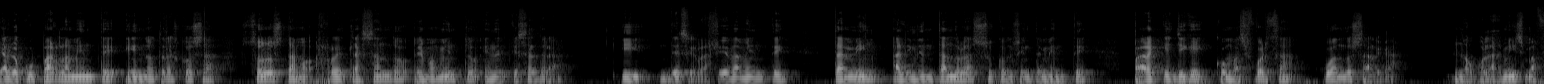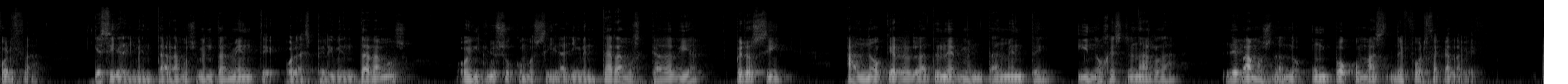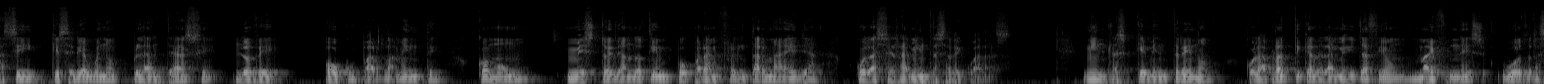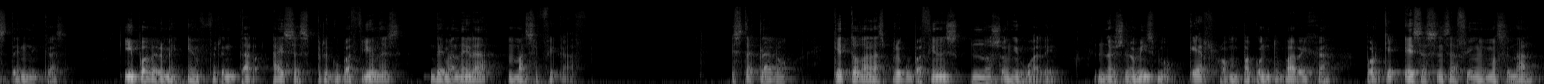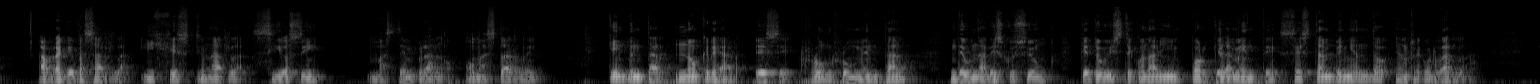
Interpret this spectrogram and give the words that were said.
que al ocupar la mente en otras cosas solo estamos retrasando el momento en el que saldrá. Y, desgraciadamente, también alimentándola subconscientemente para que llegue con más fuerza cuando salga, no con la misma fuerza que si la alimentáramos mentalmente o la experimentáramos o incluso como si la alimentáramos cada día, pero sí, al no quererla tener mentalmente y no gestionarla, le vamos dando un poco más de fuerza cada vez. Así que sería bueno plantearse lo de ocupar la mente como un me estoy dando tiempo para enfrentarme a ella con las herramientas adecuadas, mientras que me entreno con la práctica de la meditación, mindfulness u otras técnicas y poderme enfrentar a esas preocupaciones de manera más eficaz. Está claro que todas las preocupaciones no son iguales no es lo mismo que rompa con tu pareja porque esa sensación emocional habrá que pasarla y gestionarla sí o sí, más temprano o más tarde, que intentar no crear ese rum rum mental de una discusión que tuviste con alguien porque la mente se está empeñando en recordarla.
